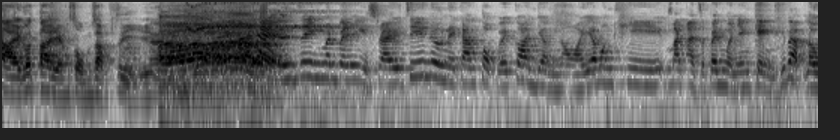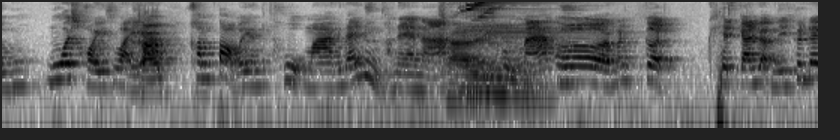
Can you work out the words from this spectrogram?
ตายก็ตายอย่างสมศักดิ์ศรี แต่จริงๆ มันเป็นอีก strategy หนึ่งในการตบไว้ก่อนอย่างน้อยอะบางที มันอาจจะเป็นเหมือนอยังเก่งที่แบบเรามั่ว choice ไว้ครัอะบคำตอบเรายังถูกมาได้หนึ่งคะแนนนะใช่ ถูกไหมเออ มันเกิด เหตุการณ์แบบนี้ขึ้นได้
